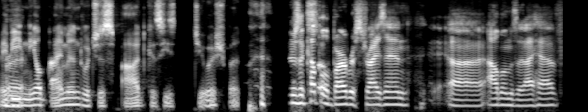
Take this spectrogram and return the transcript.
maybe Right. Neil Diamond, which is odd because he's Jewish. But There's a couple So- of Barbra Streisand uh, albums that I have, Ju-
